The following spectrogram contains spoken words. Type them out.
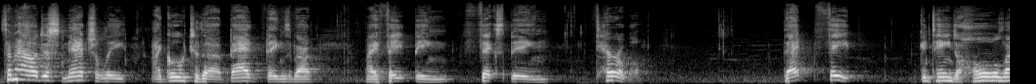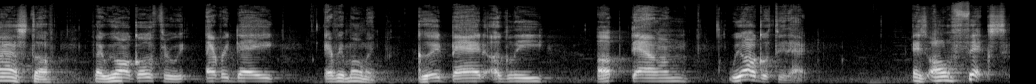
Somehow, just naturally, I go to the bad things about my fate being fixed, being terrible. That fate contains a whole lot of stuff that we all go through every day, every moment. Good, bad, ugly, up, down. We all go through that. It's all fixed,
